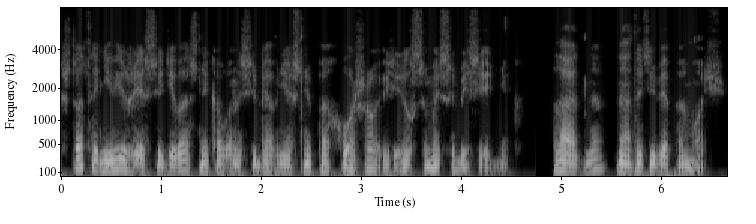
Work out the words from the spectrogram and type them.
«Что-то не вижу я среди вас никого на себя внешне похожего», — изъявился мой собеседник. «Ладно, надо тебе помочь.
